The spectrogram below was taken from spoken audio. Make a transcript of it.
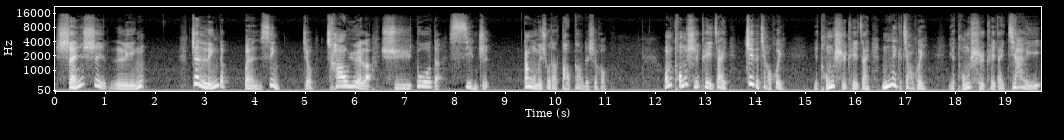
神是灵。这灵的本性就超越了许多的限制。当我们说到祷告的时候，我们同时可以在这个教会，也同时可以在那个教会，也同时可以在家里，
